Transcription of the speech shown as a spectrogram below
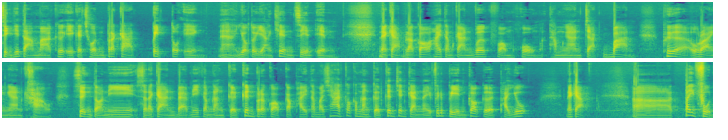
สิ่งที่ตามมาคือเอกชนประกาศ ปิดตัวเองนะฮะยกตัวอย่างเช่น CNN นะครับแล้วก็ให้ทำการ work from home ทำงานจากบ้าน เพื่อรายงานข่าว ซึ่งตอนนี้สถานการณ์แบบนี้กำลังเกิดขึ้นประกอบกับภัยธรรมชาติก็กำลังเกิดขึ้นเช่นกันในฟิลิปปินส์ก็เกิดพายุนะครับไต้ฝุ่น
